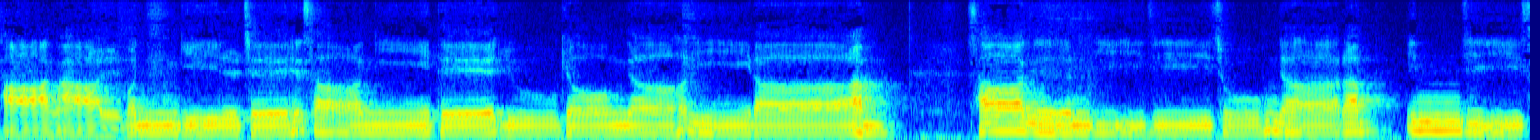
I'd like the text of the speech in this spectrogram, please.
상알원길 재상이 대유경량이람. 상은 이지종야람 인지소리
